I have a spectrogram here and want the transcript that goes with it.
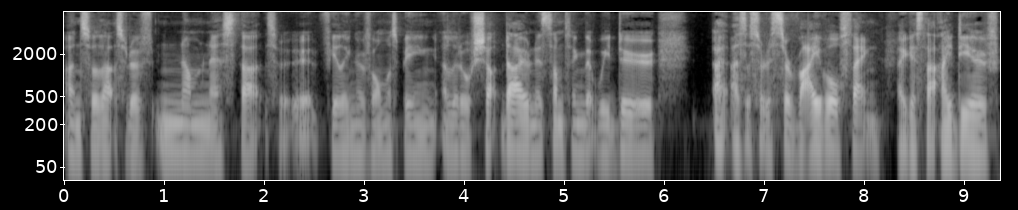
And so that sort of numbness, that sort of feeling of almost being a little shut down, is something that we do as a sort of survival thing. I guess that idea of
